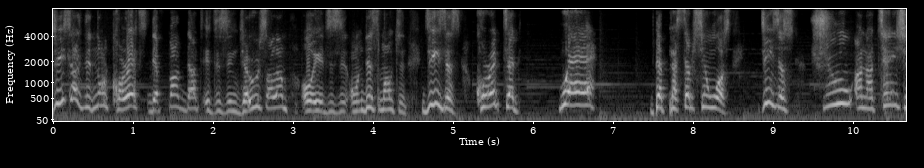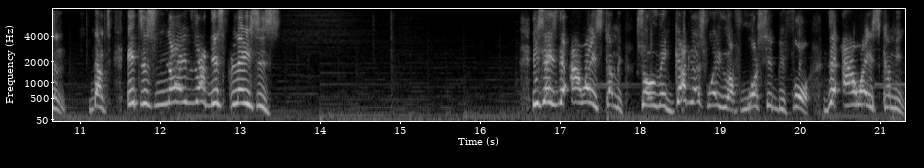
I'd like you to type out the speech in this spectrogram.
Jesus did not correct the fact that it is in Jerusalem or it is on this mountain. Jesus corrected where the perception was. Jesus drew an attention that it is neither these places. He says the hour is coming. So, regardless where you have worshipped before, the hour is coming.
